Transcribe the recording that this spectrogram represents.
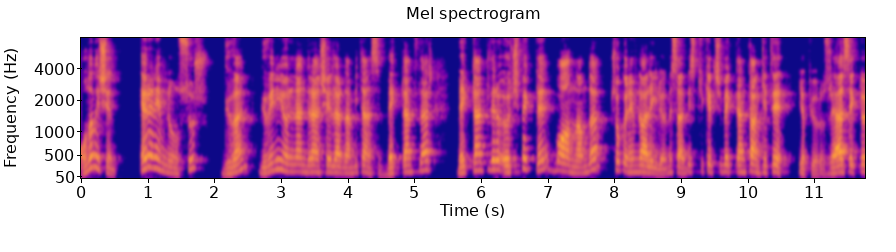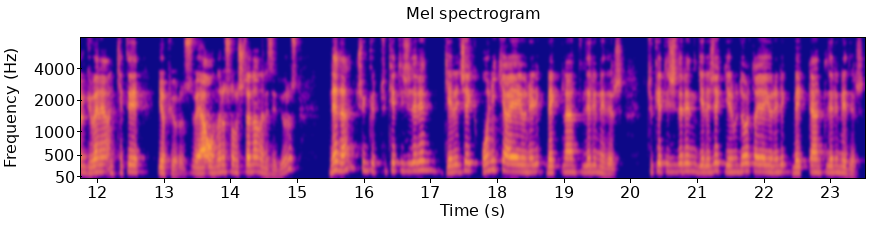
Onun için en önemli unsur güven. Güveni yönlendiren şeylerden bir tanesi beklentiler. Beklentileri ölçmek de bu anlamda çok önemli hale geliyor. Mesela biz tüketici beklenti anketi yapıyoruz. Reel sektör güven anketi yapıyoruz veya onların sonuçlarını analiz ediyoruz. Neden? Çünkü tüketicilerin gelecek 12 aya yönelik beklentileri nedir? Tüketicilerin gelecek 24 aya yönelik beklentileri nedir?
